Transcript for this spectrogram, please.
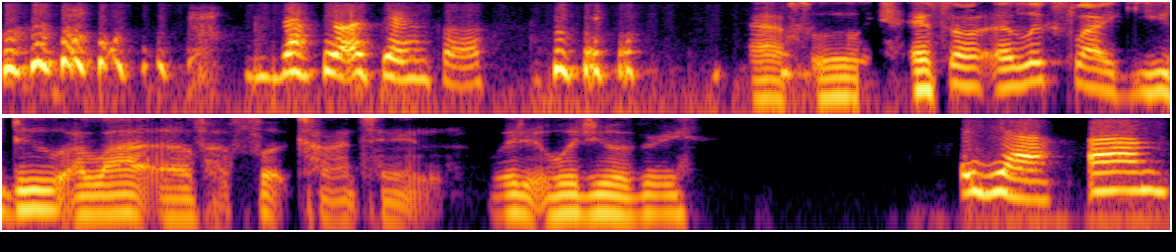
Exactly what I going for. Absolutely. And so it looks like you do a lot of foot content. Would Would you agree? Yeah. Um,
